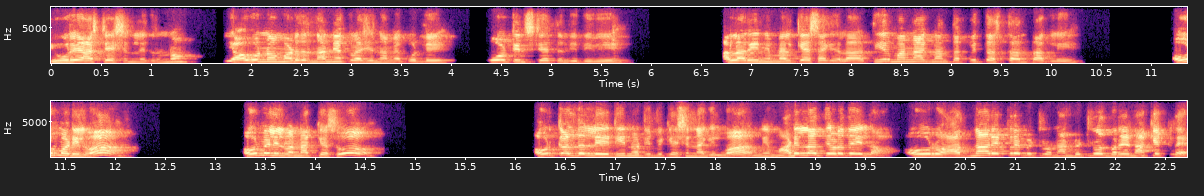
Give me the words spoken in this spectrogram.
ಇವರೇ ಆ ಸ್ಟೇಷನ್ ಇದ್ರು ಯಾವನ್ನೋ ಮಾಡಿದ್ರೆ ನಾನು ಯಾಕೆ ರಾಜೀನಾಮೆ ಕೊಡ್ಲಿ? ಕೋರ್ಟಿನ ಸ್ಟೇ ತಂದಿದ್ದೀವಿ. ಅಲ್ಲ ರೀ ನಿಮ್ಮ ಮೇಲೆ ಕೇಸ್ ಆಗಿದಲ್ಲ ತೀರ್ಮಾನ ಆಗಿ ನಾನು ತಪ್ಪಿತಸ್ಥ ಅಂತ ಆಗ್ಲಿ. ಅವ್ರು ಮಾಡಿಲ್ವಾ? ಅವ್ರ ಮೇಲೆ ಇಲ್ವನ್ನ ಕೇಸು? ಅವ್ರ ಕಾಲದಲ್ಲಿ ಡಿನೋಟಿಫಿಕೇಶನ್ ಆಗಿಲ್ವಾ? ನೀವ್ ಮಾಡಿಲ್ಲ ಅಂತ ಹೇಳೋದೇ ಇಲ್ಲ. ಅವರು ಹದ್ನಾರು ಎಕರೆ ಬಿಟ್ರು. ನಾನ್ ಬಿಟ್ಟಿರೋದು ಬರೀ ನಾಲ್ಕು ಎಕರೆ.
